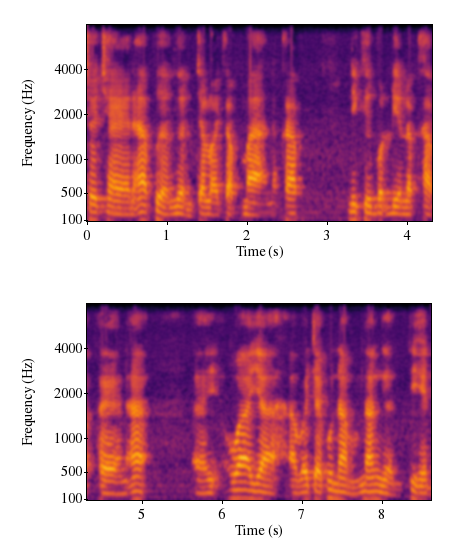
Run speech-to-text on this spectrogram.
ช่วยแชร์นะฮะเพื่อเงินจะลอยกลับมานะครับ นี่คือบทเรียนราคาแพงนะฮะว่าอย่าเอาไว้ใจผู้นำหน้าเงินที่เห็น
